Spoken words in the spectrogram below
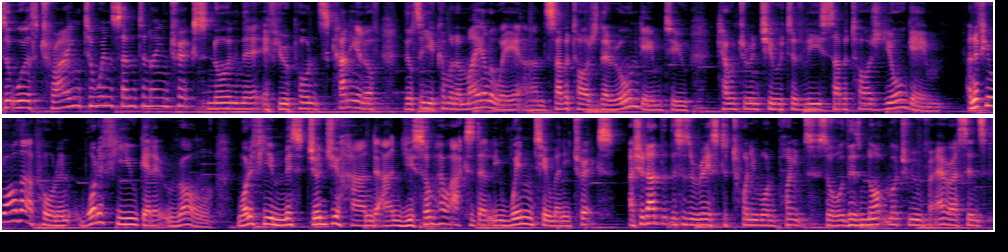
Is it worth trying to win 7 to 9 tricks knowing that if your opponent's canny enough they'll see you coming a mile away and sabotage their own game to counterintuitively sabotage your game? And if you are that opponent, what if you get it wrong? What if you misjudge your hand and you somehow accidentally win too many tricks? I should add that this is a race to 21 points, so there's not much room for error since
